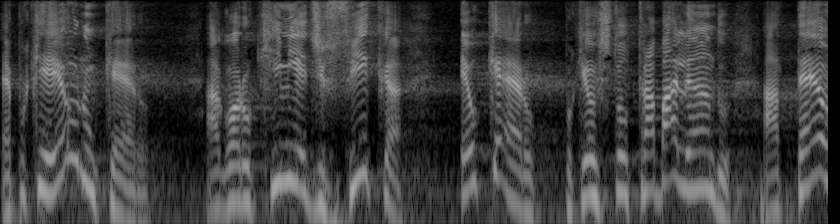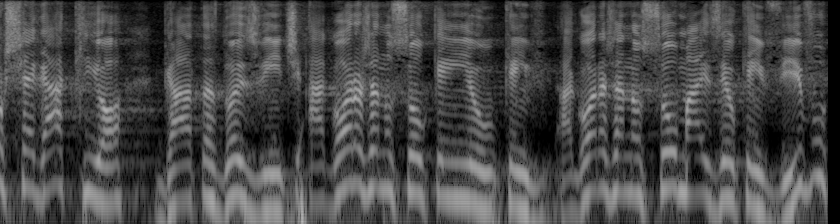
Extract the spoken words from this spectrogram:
é porque eu não quero. Agora o que me edifica, eu quero, porque eu estou trabalhando até eu chegar aqui, ó, Gálatas 2:20. Agora já não sou quem eu quem agora já não sou mais eu quem vivo,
